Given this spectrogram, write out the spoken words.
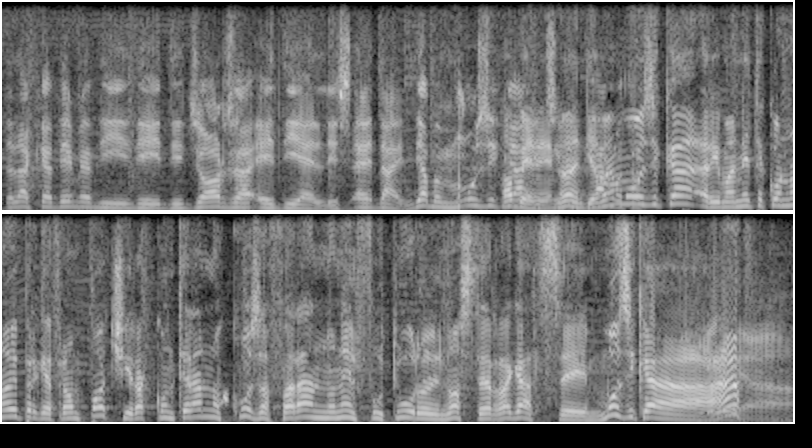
dell'Accademia di, di- di Georgia e di Ellis. Eh, dai, andiamo in musica. Va bene, noi andiamo in tra- musica, rimanete con noi perché fra un po' ci racconteranno cosa faranno nel futuro le nostre ragazze. Musica! Yeah.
